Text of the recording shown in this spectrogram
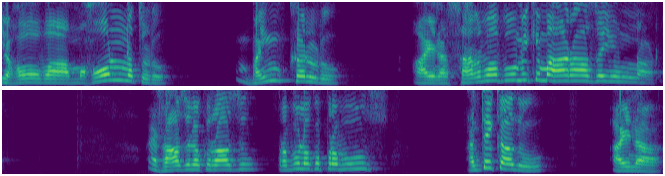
యహోవా మహోన్నతుడు భయంకరుడు ఆయన సర్వభూమికి మహారాజై ఉన్నాడు. రాజులకు రాజు ప్రభులకు ప్రభు అంతేకాదు ఆయన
